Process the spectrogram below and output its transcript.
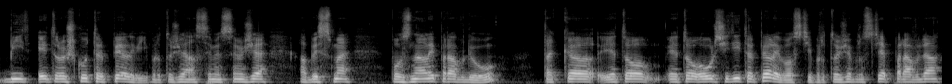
být i trošku trpělivý, protože já si myslím, že aby jsme poznali pravdu, tak eh, je to, je to o určitý trpělivosti, protože prostě pravda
